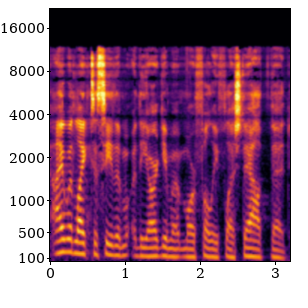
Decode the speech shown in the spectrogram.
I would like to see the the argument more fully fleshed out that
